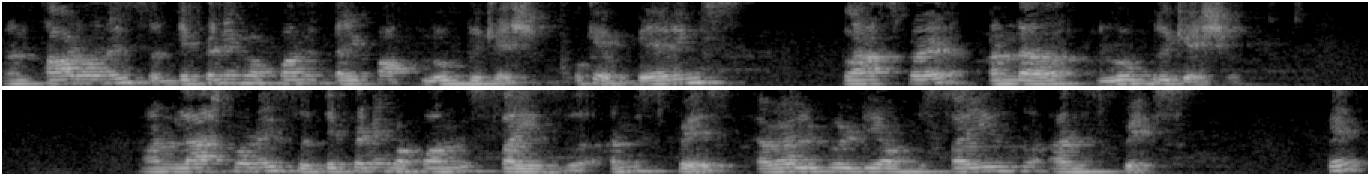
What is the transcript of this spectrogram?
And third one is depending upon the type of lubrication. Okay, bearings classified under lubrication. And last one is depending upon the size and space, availability of the size and space. Okay.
